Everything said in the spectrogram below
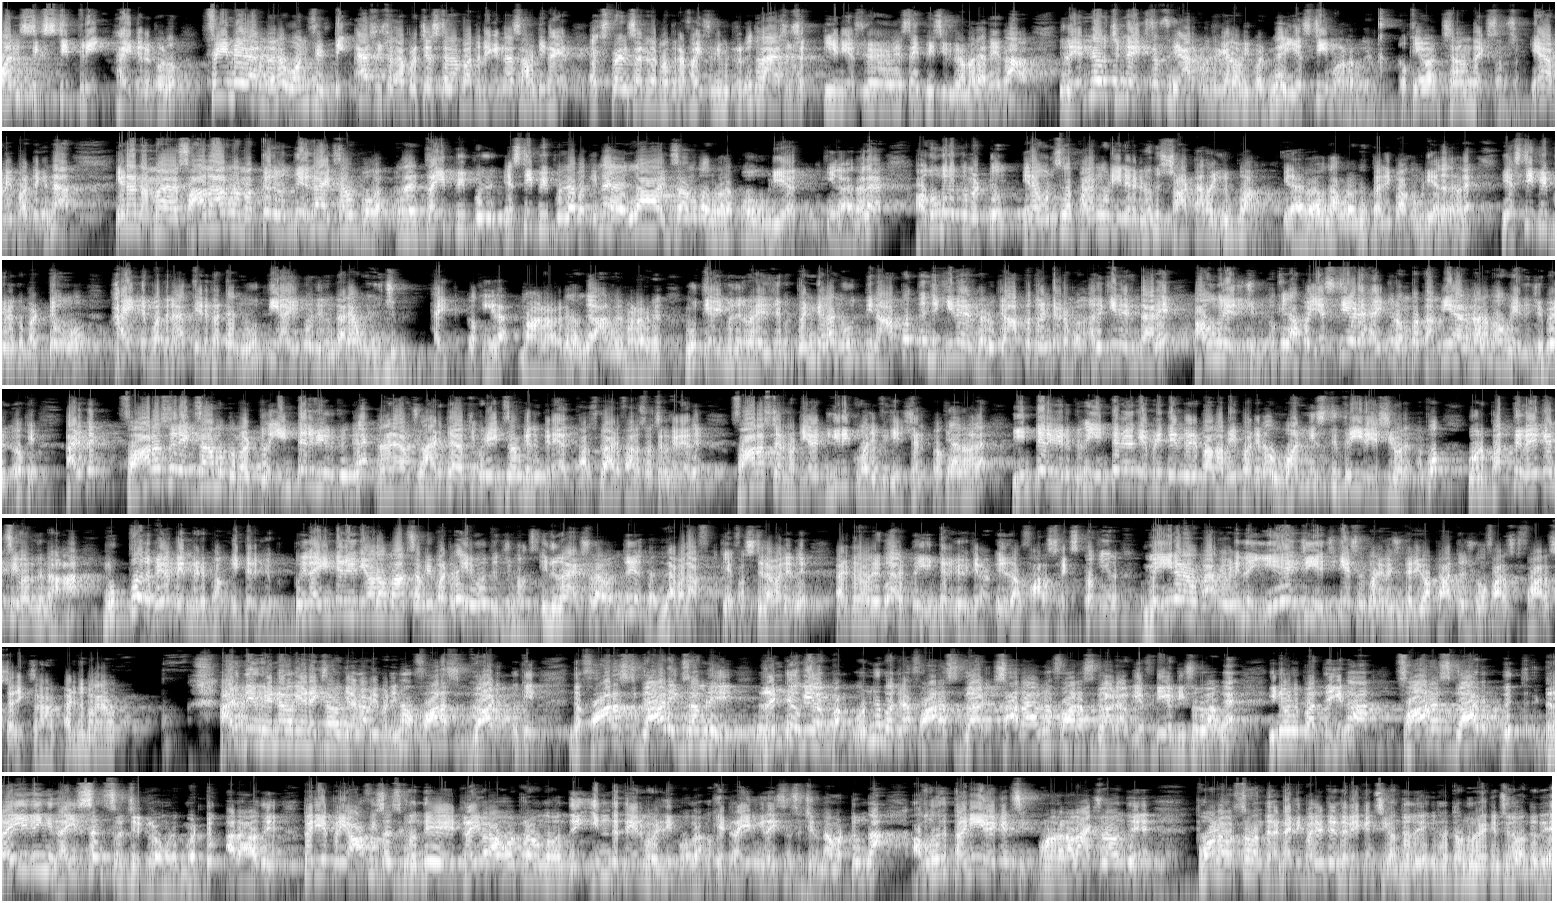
ஒன் சிக்ஸ்டி த்ரீ ஹைட் இருக்கணும் ஃபீமேலா இருந்ததுன்னா ஒன் ஃபிஃப்டி ஆஸ் யூஷுவல் அப்புறம் செஸ்ட் எல்லாம் பார்த்துட்டீங்கன்னா செவன்டி நைன் எக்ஸ்பென்ஸ் பார்த்தீங்கன்னா ஃபைவ் சென்டிமீட்டர் இருக்கு. இதெல்லாம் ஆஸ் யூஷுவல் டிஎன்எஸ் எஸ்ஐபிசி இருக்கிற மாதிரி அதே தான் இது என்ன ஒரு சின்ன எக்ஸப்ஷன் யார் கொடுத்துருக்காங்க அப்படின்னு பார்த்தீங்கன்னா எஸ்டி மாணவர்களுக்கு ஓகேவா சிறந்த எக்ஸப்ஷன் ஏன் அப்படி பார்த்தீங்கன்னா ஏன்னா நம்ம சாதாரண மக்கள் வந்து எல்லா எக்ஸாமும் போக ட்ரைப் பீப்புள் எஸ்டி பீப்புள் பாத்தீங்கன்னா எல்லா எக்ஸாமுக்கும் அவங்களால போக முடியாது. ஓகேங்களா அதனால அவங்களுக்கு மட்டும் ஏன்னா ஒரு சில பழங்குடியினர்கள் வந்து ஷார்ட்டாக தான் இருப்பாங்க. ஓகேங்களா அதனால வந்து அவங்கள வந்து தள்ளி பார்க்க முடியாது. அதனால எஸ்டி பீப்புளுக்கு மட்டும் ஹைட் பார்த்தீங்கன்னா கிட்டத்தட்ட நூத்தி ஐம்பது இருந்தாலே அவங்க எலிஜிபிள் ஹைட் ஓகேங்களா மாணவர்கள் வந்து ஆண்கள் மாணவர்கள் நூத்தி ஐம்பது இருந்தாலே எலிஜிபிள் பெண்கள் நூத்தி நாற்பத்தஞ்சு கீழே இருந்தால் நூத்தி நாற்பத்தி ரெண்டு இடம்போது அது கீழே இருந்தாலே அவங்களும் எலிஜிபிள் ஓகே அப்ப எஸ்டியோட ஹைட் ரொம்ப கம்மியா இருந்தாலும் அவங்க எலிஜிபிள் ஓகே அடுத்து ஃபாரஸ்டர் எக்ஸாமுக்கு மட்டும் இன்டர்வியூ இருக்குங்க. நான் ஞாபகம் அடுத்த வைக்கக்கூடிய எக்ஸாமுக்கு எதுவும் கிடையாது. ஃபாரஸ்ட் கார்டு ஃபாரஸ்ட் வச்சது கிடையாது. ஃபாரஸ்டர் மட்டும் டிகிரி குவாலிஃபிகேஷன் ஓகே அதனால இன்டர்வியூ இருக்குது. இன்டர்வியூக்கு எப்படி தேர்ந்தெடுப்பாங்க அப்படின்னு பாத்தீங்கன்னா ஒன் இஸ்டு த்ரீ ரேஷியோட அப்போ ஒரு பத்து வேகன்சி வருதுன்னா முப்பது பேர் தேர்ந்தெடுப்பாங்க இன்டர்வியூக்கு புரியுதா? இன்டர்வியூக்கு எவ்வளவு மார்க்ஸ் அப்படி பார்த்தீங்கன்னா இருபத்தஞ்சு மார்க்ஸ் இதுதான் ஆக்சுவலா வந்து level of okay first level இது அடுத்த லெவல் இது அடுத்து இன்டர்வியூ வைக்கிறாங்க. இதுதான் ஃபாரஸ்ட் எக்ஸ் ஓகே மெயினா நம்ம பார்க்க வேண்டியது ஏஜி எஜுகேஷன் குவாலிஃபிகேஷன் தெளிவா பார்த்து வச்சுக்கோங்க. ஃபாரஸ்ட் ஃபாரஸ்டர் எக்ஸாம் அடுத்து பார்க்கலாம். அடுத்து இவங்க என்ன வகையான எக்ஸாம் வைக்கிறாங்க அப்படி பாத்தீங்கன்னா ஃபாரஸ்ட் கார்டு ஓகே இந்த ஃபாரஸ்ட் கார்டு எக்ஸாம்லயே ரெண்டு வகையா வைப்பாங்க. ஒண்ணு பாத்தீங்கன்னா ஃபாரஸ்ட் கார்டு சாதாரண ஃபாரஸ்ட் கார்டு எஃப்டி எப்படி சொல்லுவாங்க. இன்னொன்னு பாத்தீங்கன்னா forest guard with driving licence வச்சிருக்கிறவங்களுக்கு மட்டும். அதாவது பெரிய பெரிய ஆபீசர்ஸ்க்கு வந்து டிரைவரா ஓட்டுறவங்க வந்து இந்த தேர்வு எழுதி போகிறாங்க ஓகே டிரைவிங் லைசன்ஸ் வச்சிருந்தா மட்டும்தான் அவங்களுக்கு தனி வேகன்சி போன தடவை ஆக்சுவலா வந்து போன வருஷம் வந்து ரெண்டாயிரத்தி பதினெட்டு இந்த வேகன்சி வந்தது கிட்டத்தட்ட தொண்ணூறு வேகன்சி வந்தது.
